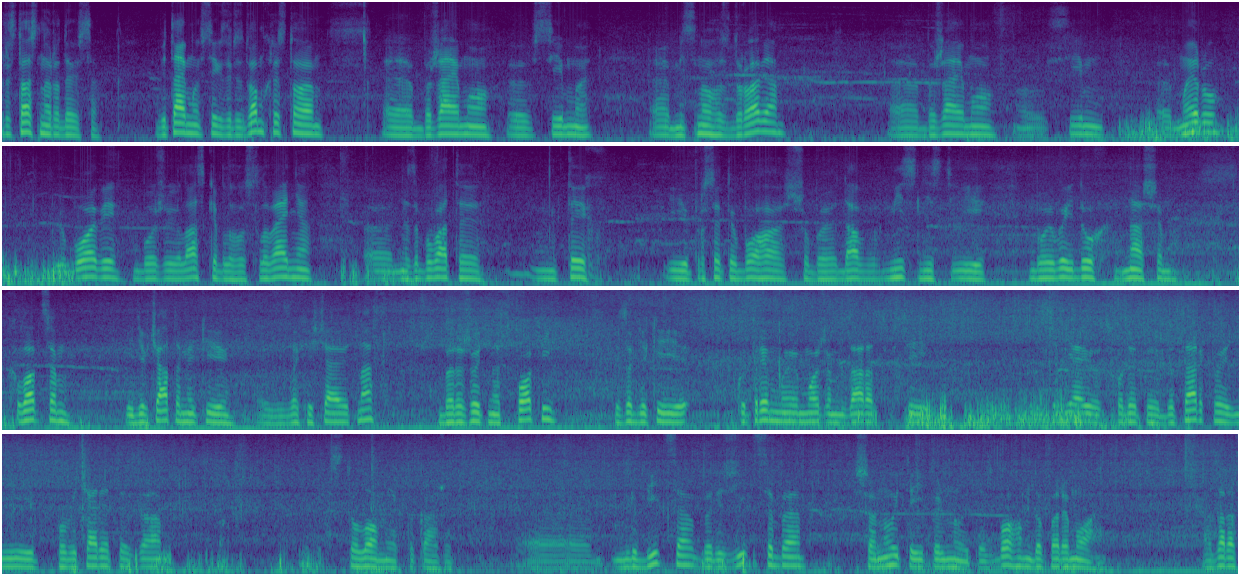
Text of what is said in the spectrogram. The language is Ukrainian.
Христос народився. Вітаємо всіх з Різдвом Христовим. Е, Бажаємо е, всім е, міцного здоров'я. Бажаємо всім миру, любові, Божої ласки, благословення. Не забувати тих і просити Бога, щоб дав міцність і бойовий дух нашим хлопцям і дівчатам, які захищають нас, бережуть нас спокій, і завдяки котрим ми можемо зараз всі сім'єю сходити до церкви і повечеряти за столом, як то кажуть. Е, Любіться, бережіть себе, шануйте і пильнуйте. З Богом до перемоги. А зараз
